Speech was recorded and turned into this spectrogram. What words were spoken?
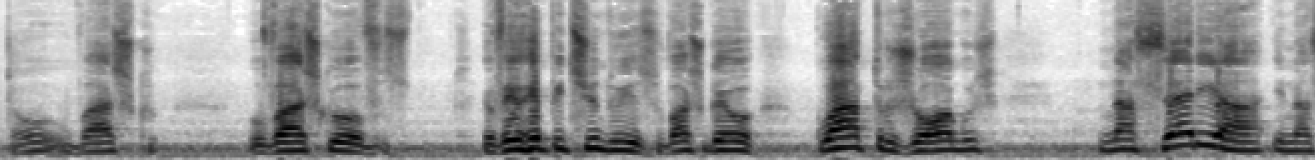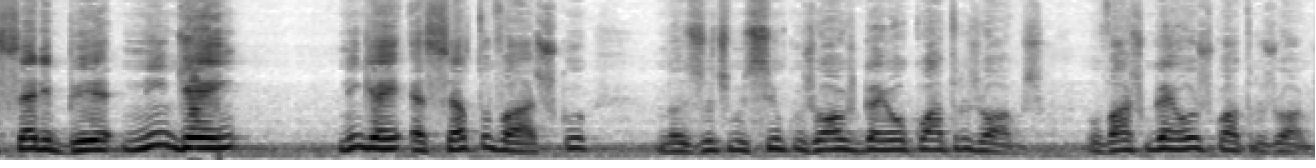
Então o Vasco, o Vasco, eu venho repetindo isso, o Vasco ganhou quatro jogos. Na Série A e na Série B, ninguém, ninguém, exceto o Vasco, nos últimos cinco jogos ganhou quatro jogos. O Vasco ganhou os quatro jogos.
